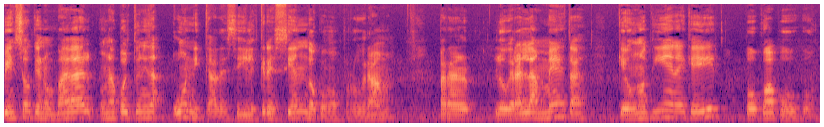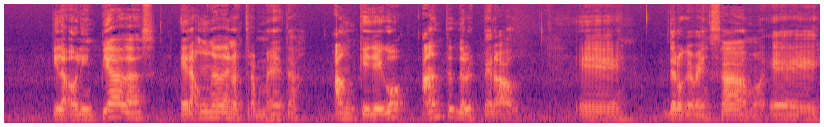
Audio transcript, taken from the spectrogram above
pienso que nos va a dar una oportunidad única de seguir creciendo como programa para lograr las metas que uno tiene que ir poco a poco. Y las Olimpiadas era una de nuestras metas, aunque llegó antes de lo esperado, eh, de lo que pensábamos. Eh,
